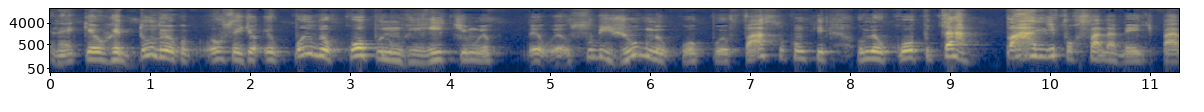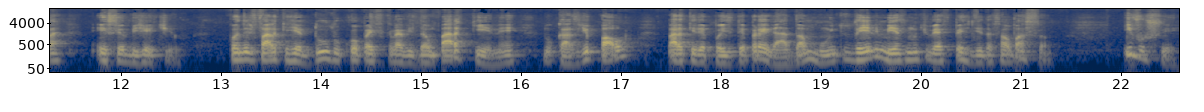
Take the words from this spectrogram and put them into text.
né, que eu reduzo meu corpo, ou seja, eu, eu ponho meu corpo num ritmo, eu eu, eu subjugo meu corpo, eu faço com que o meu corpo trabalhe forçadamente para esse objetivo. Quando ele fala que reduz o corpo à escravidão, para quê? Né? No caso de Paulo, para que depois de ter pregado a muitos, ele mesmo tivesse perdido a salvação. E você?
